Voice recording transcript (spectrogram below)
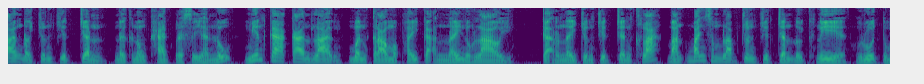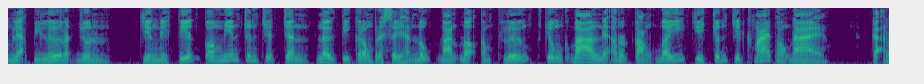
ឡើងដោយជនជាតិចិន នៅក្នុងខេត្តព្រះសីហនុមានការកើនឡើងមិនក្រៅ20ករណីនោះឡើយករណីជនជាតិចិនខ្លះបានបាញ់សម្លាប់ជនជាតិចិនដូចគ្នា រួចទម្លាក់ពីលើរថយន្តជាងនេះទៀតក៏មានជនជាតិចិន នៅទីក្រុងព្រះសីហនុបានដកកំភ្លើងភ្ជង់ក្បាលអ្នករត់កង់3ជាជនជាតិខ្មែរផងដែរករ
